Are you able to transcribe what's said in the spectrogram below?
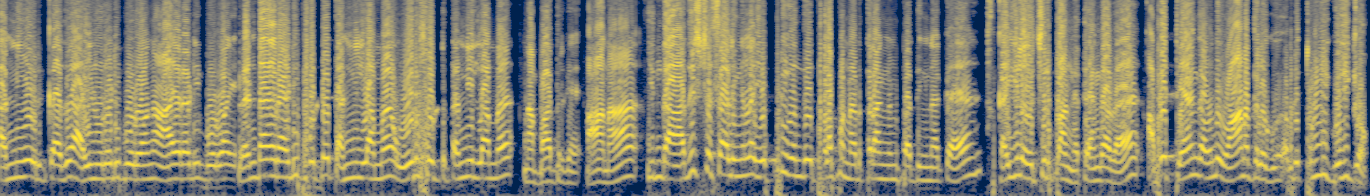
தண்ணியே இருக்காது. ஐநூறு அடி போடுவாங்க ஆயிரம் அடி போடுவாங்க. ரெண்டாயிரம் அடி போட்டு தண்ணி இல்லாம ஒரு சொட்டு தண்ணி இல்லாம நான் பாத்திருக்கேன். ஆனா இந்த அதிர்ஷ்டசாலிங்க எல்லாம் எப்படி வந்து பழப்பம் நடத்துறாங்கன்னு பாத்தீங்கன்னாக்க கையில வச்சிருப்பாங்க தேங்காவை. அப்படியே தேங்காய் வந்து வானத்துல கு- அப்படியே துள்ளி கொதிக்கும்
